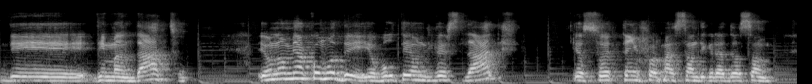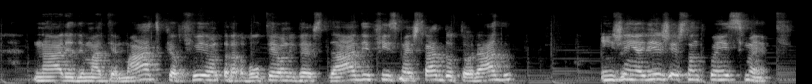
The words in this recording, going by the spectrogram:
de, de mandato, eu não me acomodei, eu voltei à universidade, eu sou, tenho formação de graduação na área de matemática, fui, voltei à universidade fiz mestrado, doutorado em engenharia e gestão de conhecimento.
